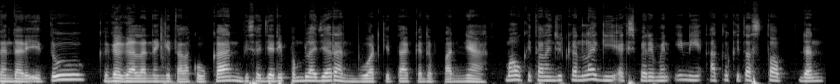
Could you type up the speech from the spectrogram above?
dan dari itu kegagalan yang kita lakukan bisa jadi pembelajaran buat kita ke depannya. Mau kita lanjutkan lagi eksperimen ini atau kita stop dan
